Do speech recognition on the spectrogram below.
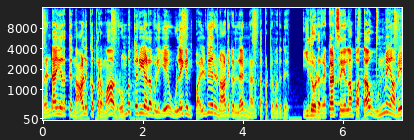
ரெண்டாயிரத்து நாலுக்கு அப்புறமா ரொம்ப பெரிய அளவிலேயே உலகின் பல்வேறு நாடுகளில் நடத்தப்பட்டு வருது. இதோட ரெக்கார்ட்ஸ் எல்லாம் பார்த்தா உண்மையாவே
